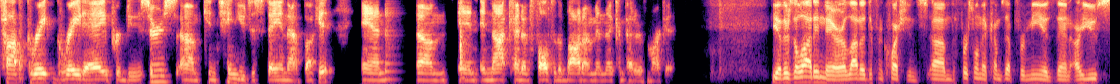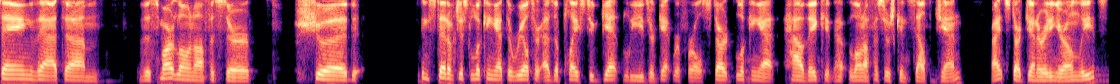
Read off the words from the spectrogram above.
top great grade a producers um, continue to stay in that bucket and um, and and not kind of fall to the bottom in the competitive market yeah, there's a lot in there, a lot of different questions. Um, the first one that comes up for me is then, are you saying that um, the smart loan officer should, instead of just looking at the realtor as a place to get leads or get referrals, start looking at how they can, loan officers can self gen, right? Start generating your own leads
